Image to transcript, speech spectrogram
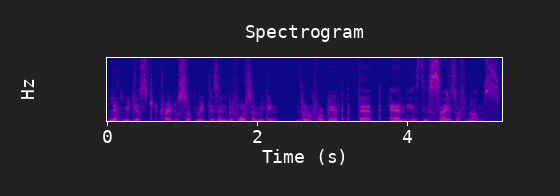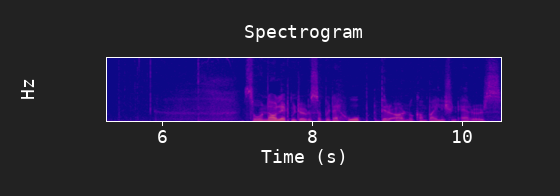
Let me just try to submit this and before submitting don't forget that n is the size of nums so now let me try to submit. I hope there are no compilation errors.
